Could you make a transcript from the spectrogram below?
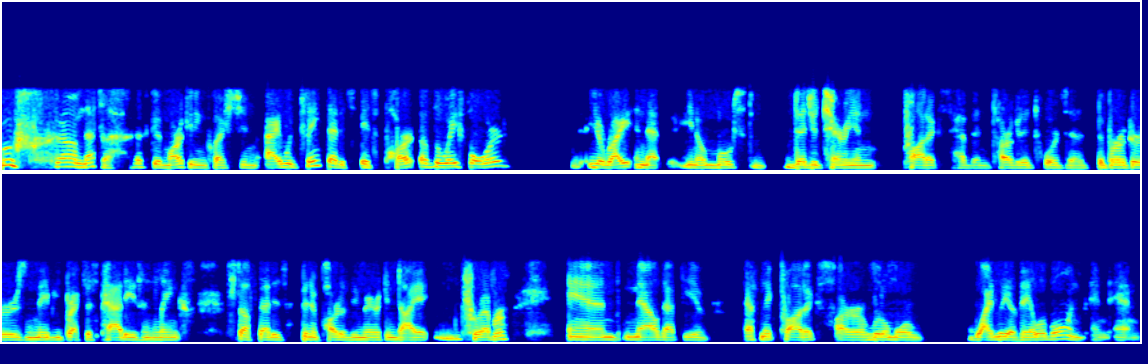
Oof, um, that's a that's a good marketing question. I would think that it's it's part of the way forward. You're right in that you know most vegetarian products have been targeted towards the, the burgers and maybe breakfast patties and links, stuff that has been a part of the American diet forever. And now that the ethnic products are a little more widely available and, and, and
